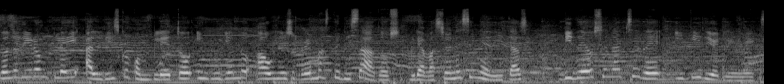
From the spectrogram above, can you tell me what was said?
donde dieron play al disco completo incluyendo audios remasterizados, grabaciones inéditas, videos en HD y video lyrics.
